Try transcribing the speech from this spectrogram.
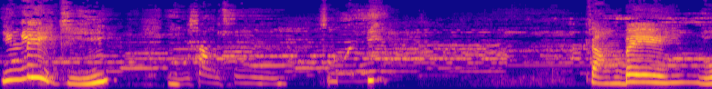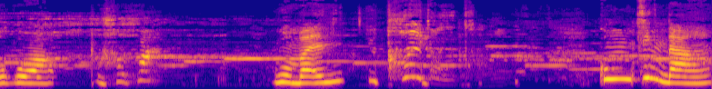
应立即迎上去作揖。长辈如果不说话，我们就退到一旁，恭敬的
